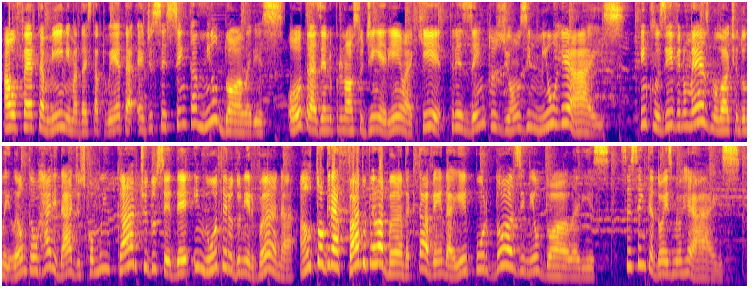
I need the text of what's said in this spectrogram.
A oferta mínima da estatueta é de 60 mil dólares, ou trazendo para o nosso dinheirinho aqui, 311 mil reais. Inclusive, no mesmo lote do leilão estão raridades como o encarte do CD em útero do Nirvana, autografado pela banda, que está à venda aí por 12 mil dólares, 62 mil reais.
